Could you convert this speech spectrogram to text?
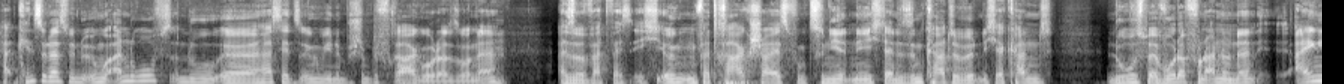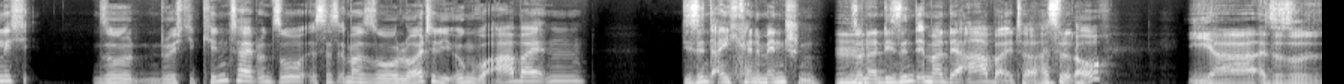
ha, kennst du das, wenn du irgendwo anrufst und du äh, hast jetzt irgendwie eine bestimmte Frage oder so, ne? Hm. Also, was weiß ich, irgendein Vertragsscheiß funktioniert nicht, deine SIM-Karte wird nicht erkannt, du rufst bei Vodafone an und dann eigentlich so durch die Kindheit und so ist das immer so Leute, die irgendwo arbeiten, die sind eigentlich keine Menschen, mhm. sondern die sind immer der Arbeiter. Hast du das auch? Ja, also so,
